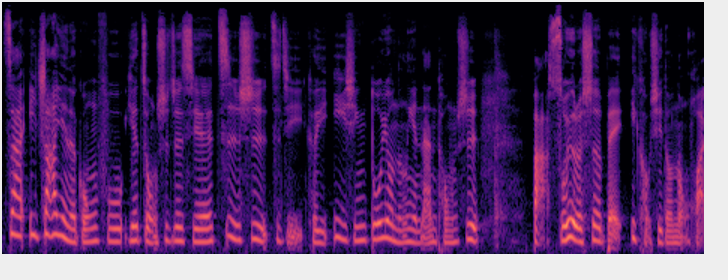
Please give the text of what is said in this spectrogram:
在一眨眼的功夫，也总是这些自视自己可以一心多用能力的男同事，把所有的设备一口气都弄坏。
